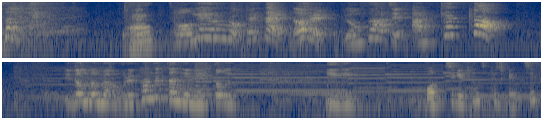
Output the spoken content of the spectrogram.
자. 정의 이름으로 뱃살 너를 용서하지 않겠어. 이 정도면 우리 편집자님이 또 이 멋지게 편집해주겠지?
